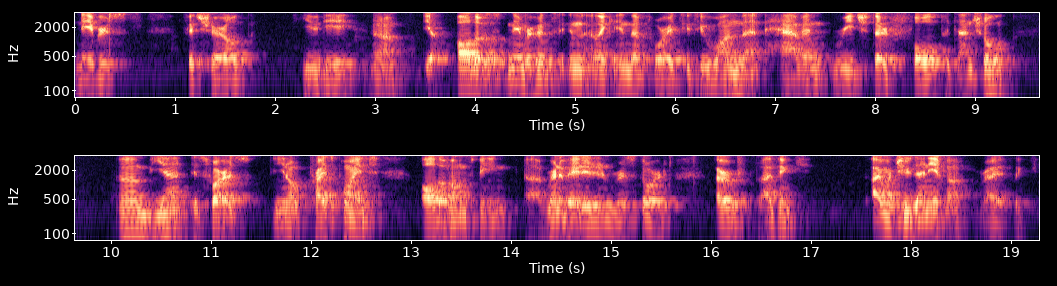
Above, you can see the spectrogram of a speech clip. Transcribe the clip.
neighbors Fitzgerald, UD, um, yeah, all those neighborhoods in like in the 48221 that haven't reached their full potential um, yet, as far as you know, price point, all the homes being uh, renovated and restored, or I think I would choose any of them, right? Like,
